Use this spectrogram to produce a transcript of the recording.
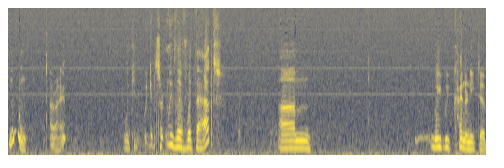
Hmm. Alright. We can we can certainly live with that. Um we we kind of need to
